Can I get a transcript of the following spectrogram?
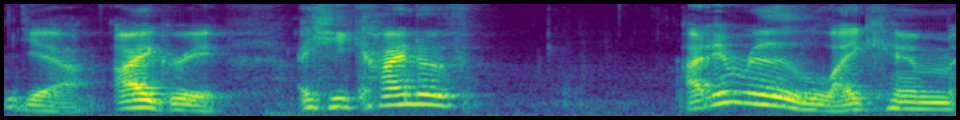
Yeah, I agree. He kind of I didn't really like him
